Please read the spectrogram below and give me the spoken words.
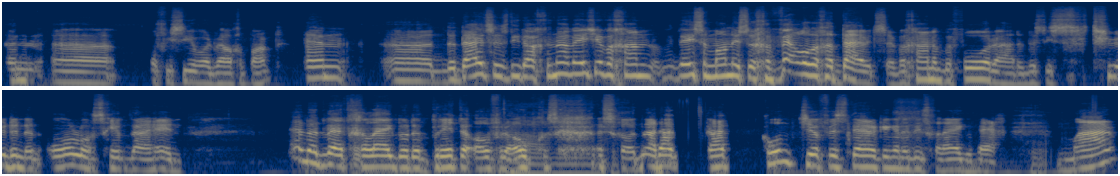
een eh, officier wordt wel gepakt. En eh, de Duitsers die dachten, nou weet je, we gaan, deze man is een geweldige Duitser. We gaan hem bevoorraden. Dus die stuurden een oorlogsschip daarheen. En dat werd gelijk door de Britten overhoop Oh, gescho- nee. geschoten. Nou, daar, daar komt je versterking en het is gelijk weg. Maar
